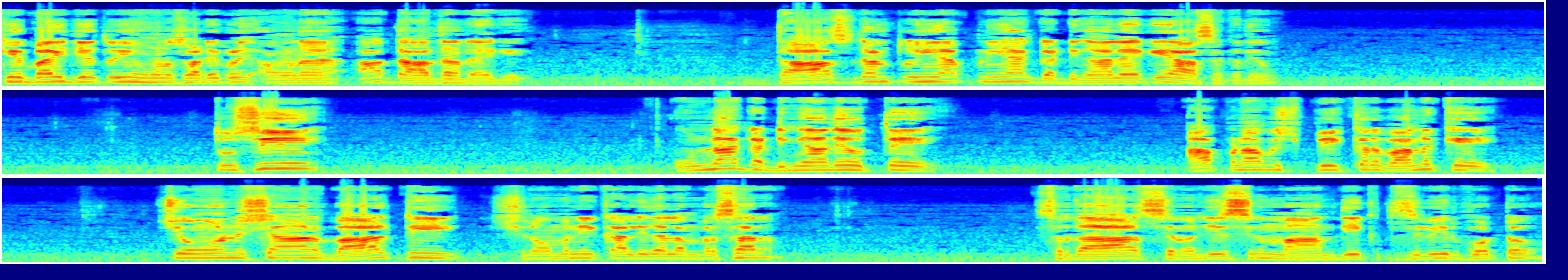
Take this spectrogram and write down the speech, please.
ਕਿ ਬਾਈ ਜੇ ਤੁਸੀਂ ਹੁਣ ਸਾਡੇ ਕੋਲੇ ਆਉਣਾ ਆ 10 ਦਿਨ ਰਹਿ ਗਏ। 10 ਦਿਨ ਤੁਸੀਂ ਆਪਣੀਆਂ ਗੱਡੀਆਂ ਲੈ ਕੇ ਆ ਸਕਦੇ ਹੋ। ਤੁਸੀਂ ਉਹਨਾਂ ਗੱਡੀਆਂ ਦੇ ਉੱਤੇ ਆਪਣਾ ਕੋਈ ਸਪੀਕਰ ਬੰਨ ਕੇ ਚੋਣ ਨਿਸ਼ਾਨ ਬਾਲਟੀ, ਸ਼੍ਰੋਮਣੀ ਅਕਾਲੀ ਦਲ ਅੰਮ੍ਰਿਤਸਰ, ਸਰਦਾਰ ਸਿਮਰਜੀਤ ਸਿੰਘ ਮਾਨ ਦੀ ਇੱਕ ਤਸਵੀਰ ਫੋਟੋ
